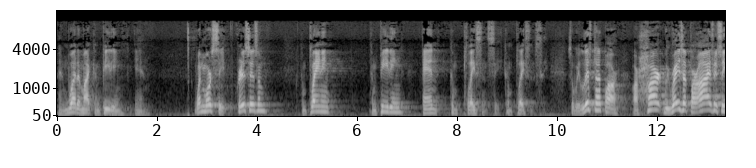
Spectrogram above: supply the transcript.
And what am I competing in? One more seat criticism, complaining, competing, and complacency. Complacency. So we lift up our, our heart, we raise up our eyes, we see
